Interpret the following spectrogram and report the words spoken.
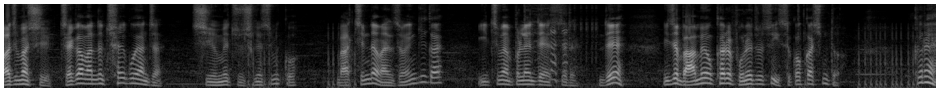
마지막 씨 제가 만든 최고의 한 잔. 시음해 주시겠습니까? 마침내 완성한 기가. 이치만 블렌드 S를. 네 이제 마메오카를 보내줄 수 있을 것 같습니다. 그래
